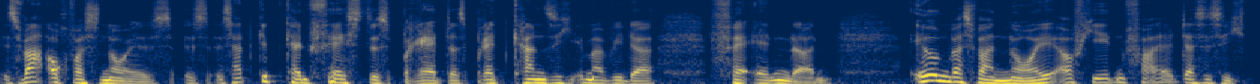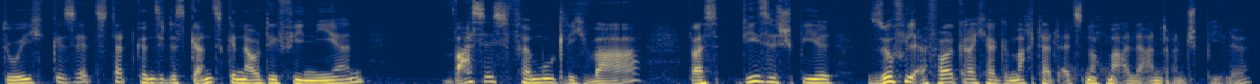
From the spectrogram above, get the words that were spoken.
Es war auch was Neues. Es, es hat, gibt kein festes Brett. Das Brett kann sich immer wieder verändern. Irgendwas war neu auf jeden Fall, dass es sich durchgesetzt hat. Können Sie das ganz genau definieren? Was es vermutlich war, was dieses Spiel so viel erfolgreicher gemacht hat als nochmal alle anderen Spiele?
